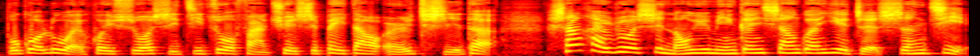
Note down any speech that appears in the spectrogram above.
不过陆委会说实际做法却是背道而驰的，伤害弱势农渔民跟相关业者生计。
